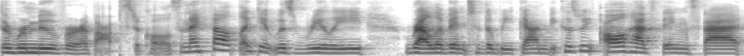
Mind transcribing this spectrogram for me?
the remover of obstacles. And I felt like it was really relevant to the weekend because we all have things that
